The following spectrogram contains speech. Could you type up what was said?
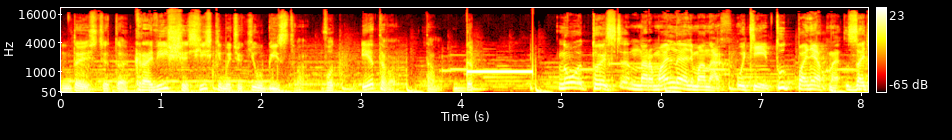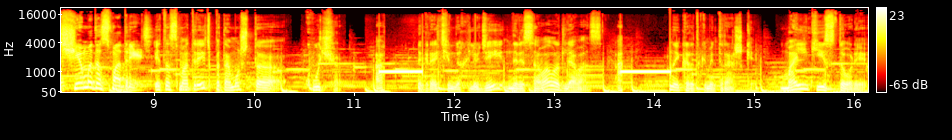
Ну, то есть это кровище, сиськи, матюки, убийства. Вот этого там до ну, то есть нормальный альманах. Окей, тут понятно. Зачем это смотреть? Это смотреть, потому что куча креативных людей нарисовала для вас охуенные короткометражки. Маленькие истории.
